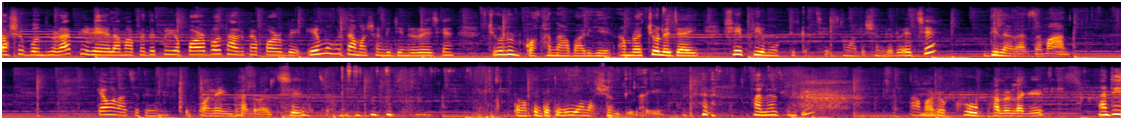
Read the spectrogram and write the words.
দর্শক বন্ধুরা ফিরে এলাম আপনাদের প্রিয় পর্ব তারকা পর্বে। এ মুহূর্তে আমার সঙ্গে যিনি রয়েছেন চলুন কথা না বাড়িয়ে আমরা চলে যাই সেই প্রিয় মুক্তির কাছে। আমাদের সঙ্গে রয়েছে দিলারা জামান কেমন আছে তুমি? অনেক ভালো আছি। তোমাকে দেখলেই আমার শান্তি লাগে। ভালো আছেন আমারও খুব ভালো লাগে। আন্টি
